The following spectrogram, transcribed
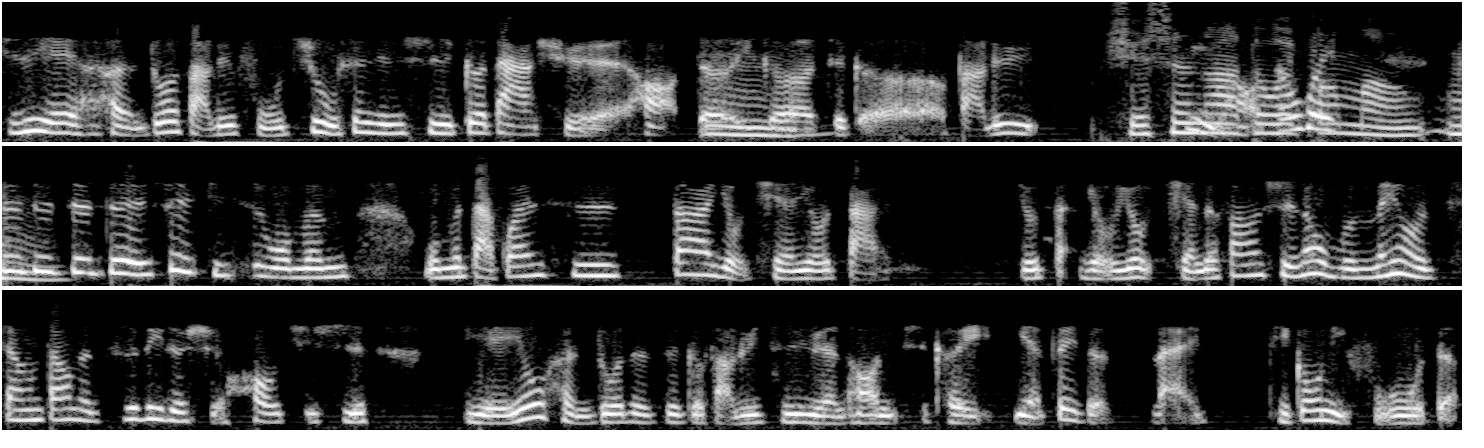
其实也有很多法律辅助，甚至是各大学哈的一个这个法律学生啊都会帮忙。对对对对，所以其实我们我们打官司当然有钱有打有打有有钱的方式，那我们没有相当的资历的时候，其实。也有很多的这个法律资源，然后你是可以免费的来提供你服务的，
